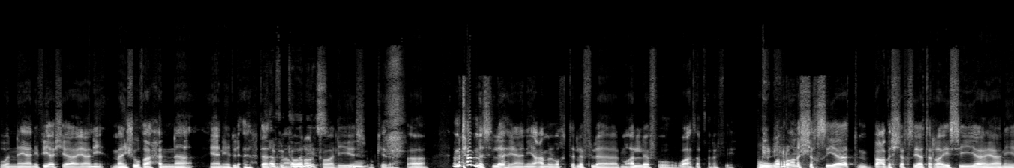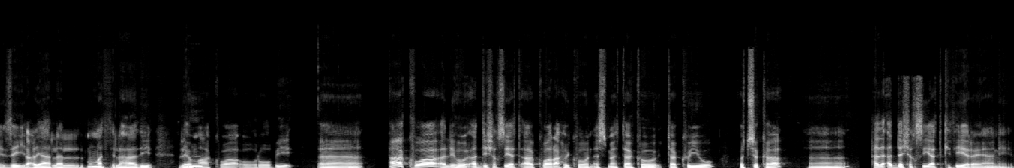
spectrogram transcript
وإنه يعني في أشياء يعني ما نشوفها حنا يعني الأحداث ما وراء الكواليس. وكذا. ف متحمس له يعني عمل مختلف للمؤلف وواثق أنا فيه. وورونا الشخصيات بعض الشخصيات الرئيسية يعني زي عيال الممثلة هذه اللي هم. أكوا وروبي. آه أكوا اللي هو أدي شخصية أكوا راح يكون اسمه تاكو تاكويو أوتسوكا. آه هذا أدى شخصيات كثيرة يعني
